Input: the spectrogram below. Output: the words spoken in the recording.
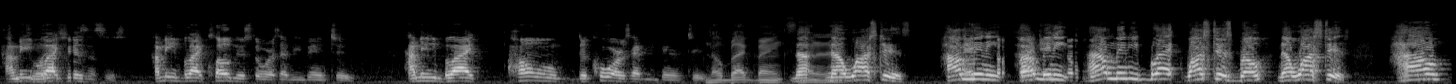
How many joints. black businesses? How many black clothing stores have you been to? How many black home decors have you been to? No black banks. Now, now watch this. How many? How many? How many black? Watch this, bro. Now watch this. How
